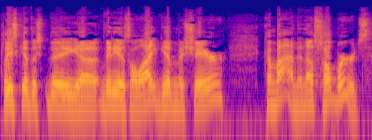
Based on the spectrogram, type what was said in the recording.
Please give the, the uh, videos a like, give them a share. Come by and let's help birds.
